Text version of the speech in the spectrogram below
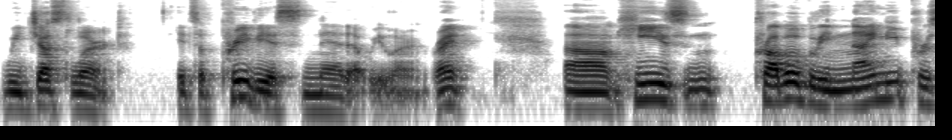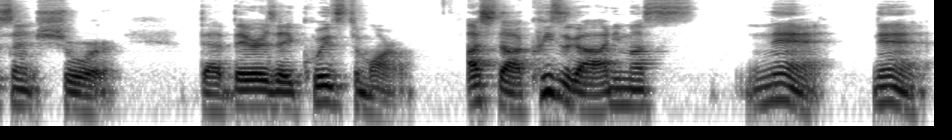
we just learned. It's a previous ne that we learned, right? Um, he's probably 90% sure that there is a quiz tomorrow. 明日クイズがあります ね。ね。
